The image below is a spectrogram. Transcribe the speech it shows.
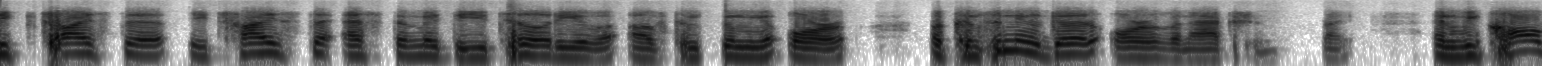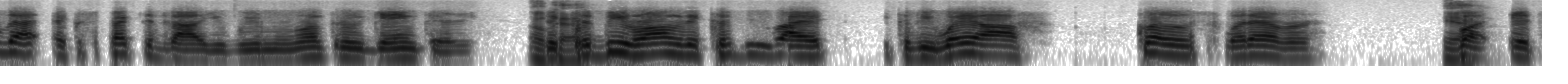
he tries to he tries to estimate the utility of of consuming or of consuming a good or of an action, right? And we call that expected value when we run through game theory. Okay. It could be wrong, it could be right, it could be way off, close, whatever. Yeah. But it's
